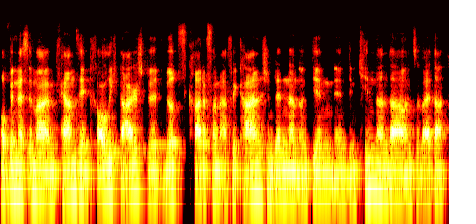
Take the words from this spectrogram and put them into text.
auch wenn das immer im Fernsehen traurig dargestellt wird, gerade von afrikanischen Ländern und den, den Kindern da und so weiter.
